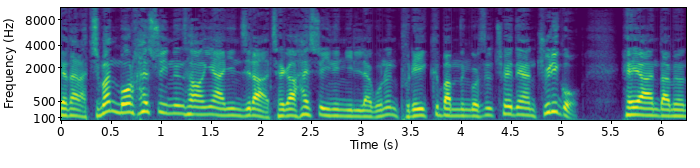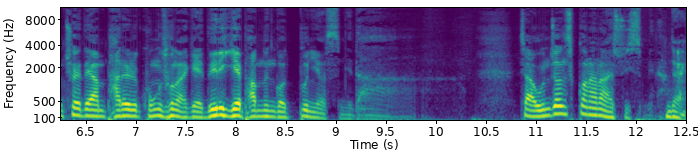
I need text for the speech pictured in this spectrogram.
깨달았지만 뭘 할 수 있는 상황이 아닌지라 제가 할 수 있는 일이라고는 브레이크 밟는 것을 최대한 줄이고 해야 한다면 최대한 발을 공손하게 느리게 밟는 것 뿐이었습니다. 자, 운전 습관 하나 알 수 있습니다. 네.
